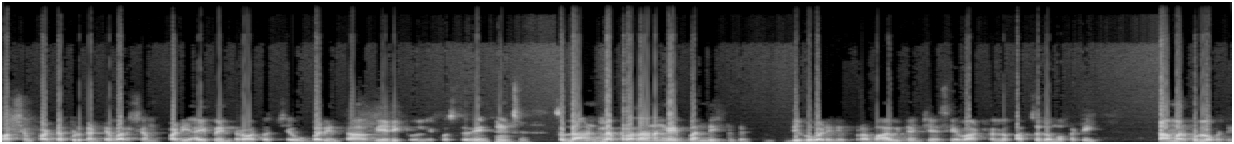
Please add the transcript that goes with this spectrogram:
వర్షం పడ్డప్పుడు కంటే వర్షం పడి అయిపోయిన తర్వాత వచ్చే ఉబ్బరింత వేడికి ఎక్కువ వస్తుంది సో దాంట్లో ప్రధానంగా ఇబ్బంది అంటే దిగుబడిని ప్రభావితం చేసే వాటిల్లో పచ్చదొమ్మ ఒకటి తామరపుర్లు ఒకటి.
